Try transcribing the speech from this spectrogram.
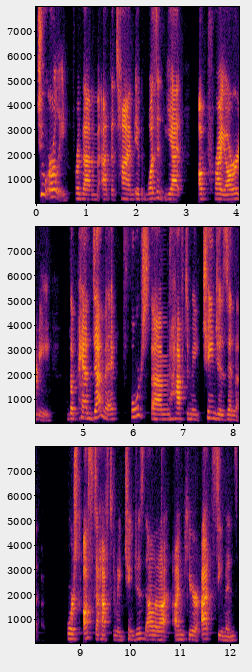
too early for them at the time. It wasn't yet a priority. The pandemic forced them to have to make changes and forced us to have to make changes now that I, am here at Siemens.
